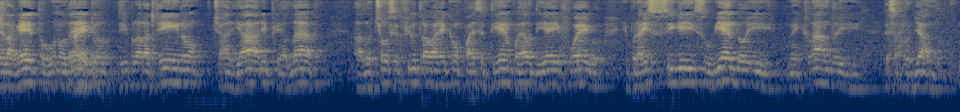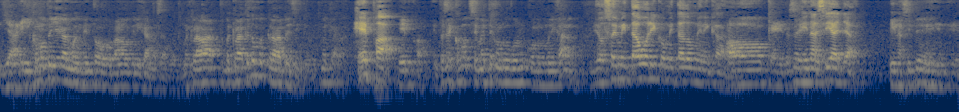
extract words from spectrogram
de la Gueto, uno de Ghetto. ellos, Dipla Latino, Chariari, PLF. A los Chosen Few trabajé con para ese tiempo, LDA, Fuego. Y por ahí seguí subiendo y mezclando y desarrollando. Ya, ¿y cómo tú llegas al movimiento urbano dominicano? O sea, pues, tú mezclabas, tú mezclabas, ¿qué tú mezclabas al principio? Hip hop. Hip hop. Entonces, ¿cómo se mete con, los- con los dominicanos? Yo soy mitad borico, mitad dominicano. Ok, entonces. Y nací allá, Y naciste en,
